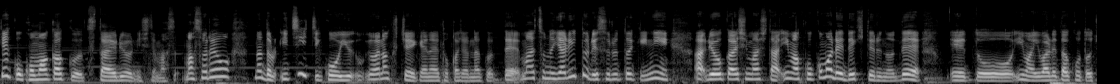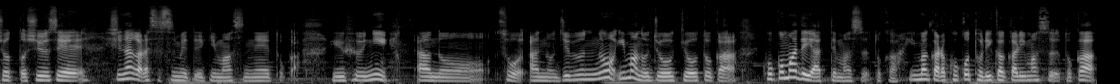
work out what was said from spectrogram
結構細かく伝えるようにしてます。まあそれをなんだろういちいちこう言わなくちゃいけないとかじゃなくてまあそのやり取りすると時にあ了解しました今ここまでできてるのでえ、ー、と今言われたことちょっと修正しながら進めていきますねとかいうふうにあのそうあの自分の今の状況とかここまでやってますとか今からここ取り掛かりますとか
